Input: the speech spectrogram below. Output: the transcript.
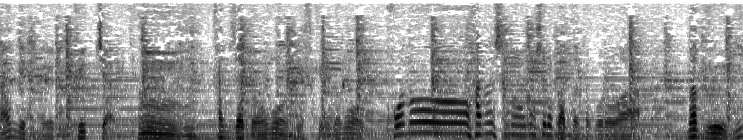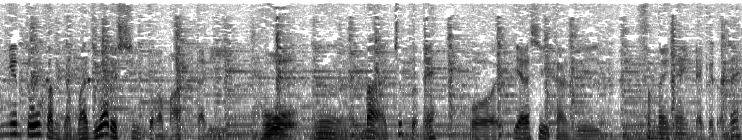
満月の夜に食っちゃうみたいな。感じだと思うんですけれども、この話の面白かったところは、まず人間と狼が交わるシーンとかもあったり、おう。うん、まあちょっとね、こう、やらしい感じ、そんなにないんだけどね。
